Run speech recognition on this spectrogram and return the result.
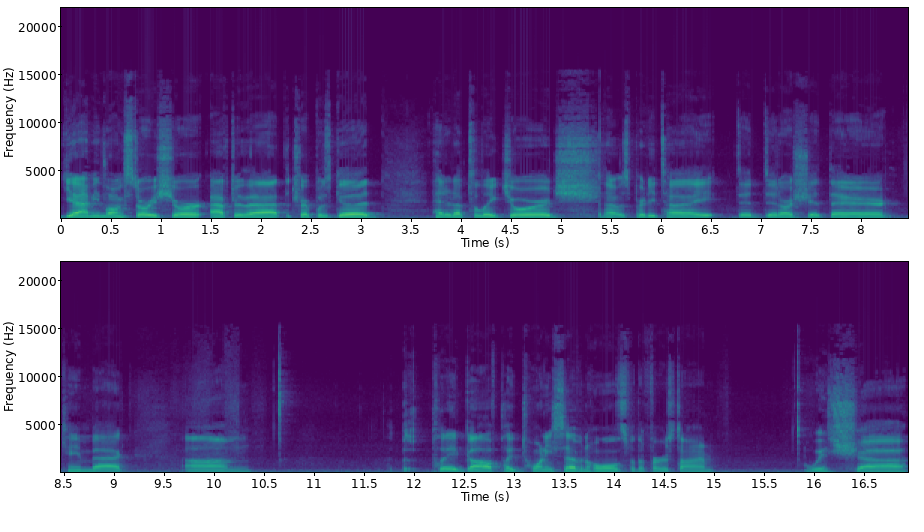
yeah, I mean, long story short, after that, the trip was good. Headed up to Lake George. That was pretty tight did did our shit there, came back, um, played golf, played twenty seven holes for the first time, which uh,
